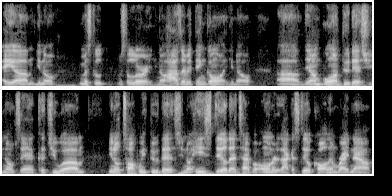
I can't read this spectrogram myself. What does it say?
hey, um, you know, Mister Mister Lurie, you know, how's everything going? You know, uh, you know, I'm going through this. You know, what I'm saying, could you, um, you know, talk me through this? You know, he's still that type of owner that I can still call him right now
